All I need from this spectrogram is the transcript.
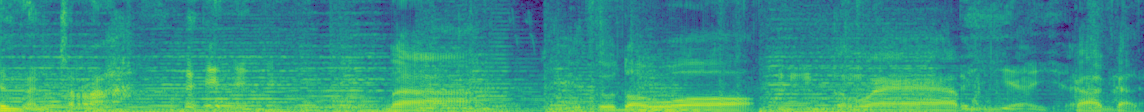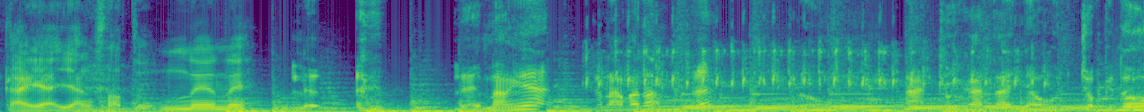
dengan cerah. Nah, itu dong, wo. Keren. Iya iya. Kagak kayak yang satu ene nih. Lah emangnya kenapa tak? Eh? Loh, tadi katanya Ucup itu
